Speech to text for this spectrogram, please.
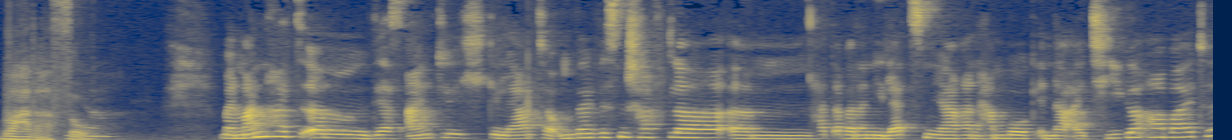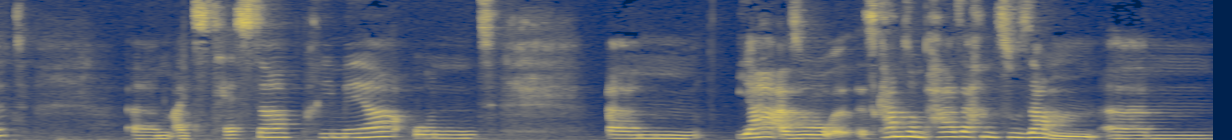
war das so? Ja. Mein Mann hat, ähm, der ist eigentlich gelernter Umweltwissenschaftler, ähm, hat aber dann die letzten Jahre in Hamburg in der IT gearbeitet, ähm, als Tester primär. Und ähm, ja, also es kamen so ein paar Sachen zusammen. Ähm,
